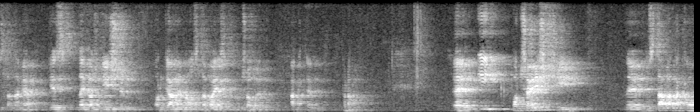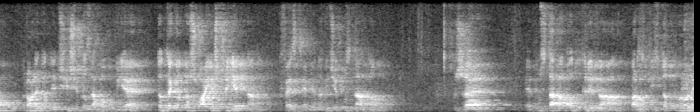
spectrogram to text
ustanawia, jest najważniejszym organem, a ustawa jest kluczowym aktem prawa. E, I po części e, ustawa taką rolę do dnia dzisiejszego zachowuje. Do tego doszła jeszcze jedna kwestia, mianowicie uznano, że ustawa odgrywa bardzo istotną rolę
